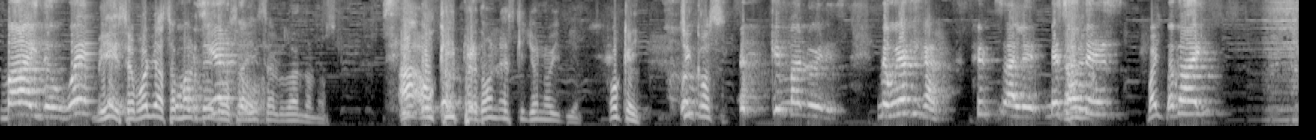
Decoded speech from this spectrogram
By the way. Y se vuelve a asomar dedos cierto. ahí saludándonos. Sí, Ah, ok, perdón, es que yo no oí bien. Ok, chicos, Qué malo eres. Me voy a fijar. Sale. Besotes. Bye. Bye bye.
